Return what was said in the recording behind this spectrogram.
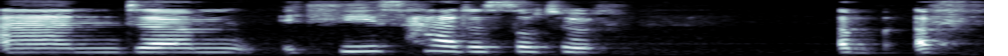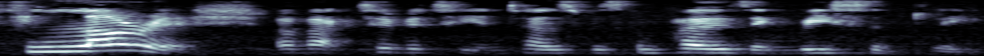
and um, he's had a sort of a, a flourish of activity in terms of his composing recently.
